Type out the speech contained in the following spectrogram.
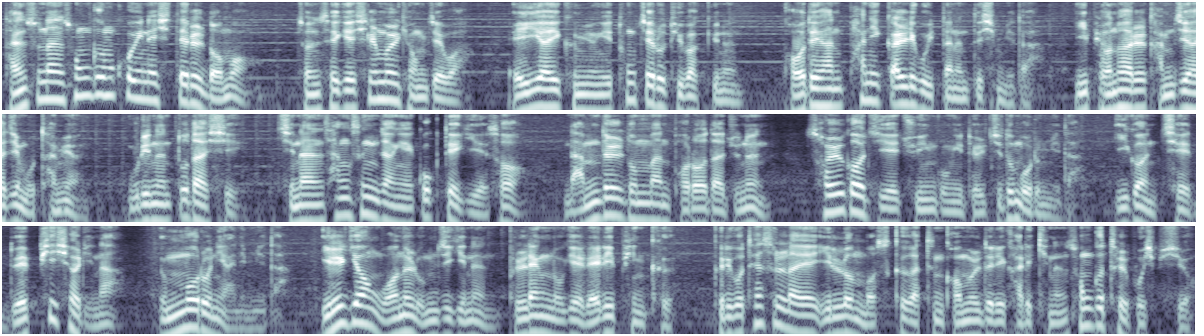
단순한 송금 코인의 시대를 넘어 전 세계 실물 경제와 AI 금융이 통째로 뒤바뀌는 거대한 판이 깔리고 있다는 뜻입니다. 이 변화를 감지하지 못하면 우리는 또다시 지난 상승장의 꼭대기에서 남들 돈만 벌어다주는 설거지의 주인공이 될지도 모릅니다. 이건 제 뇌피셜이나 음모론이 아닙니다. 일경 원을 움직이는 블랙록의 레리 핑크 그리고 테슬라의 일론 머스크 같은 거물들이 가리키는 손끝을 보십시오.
